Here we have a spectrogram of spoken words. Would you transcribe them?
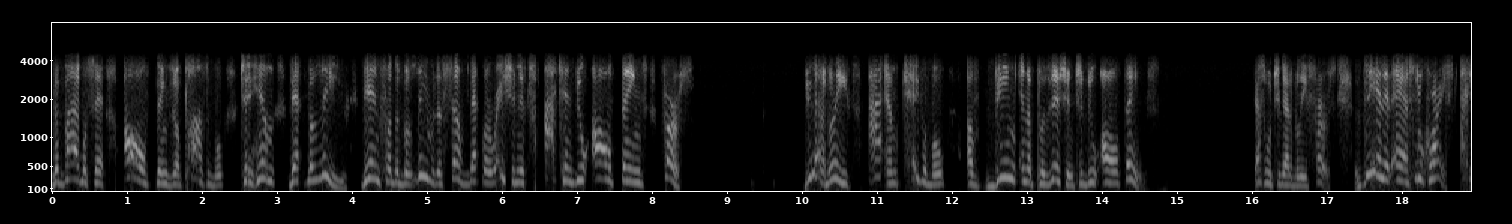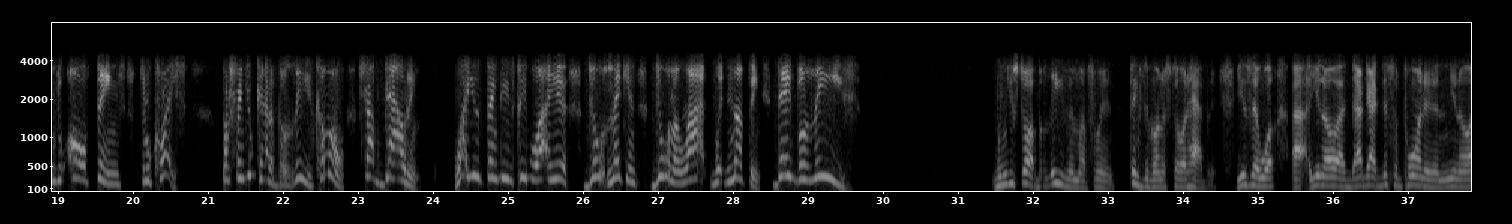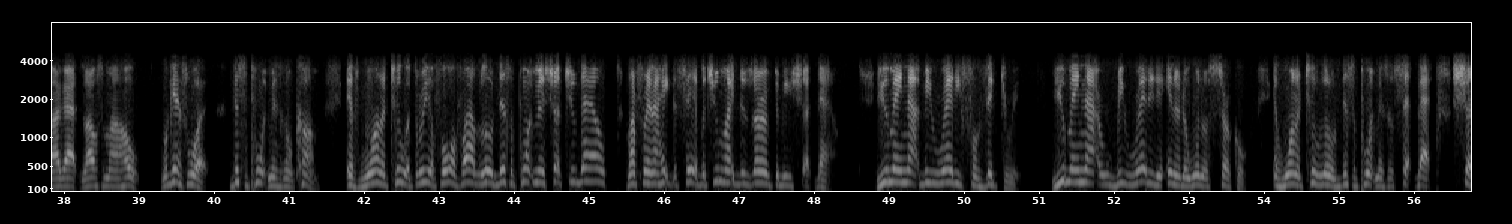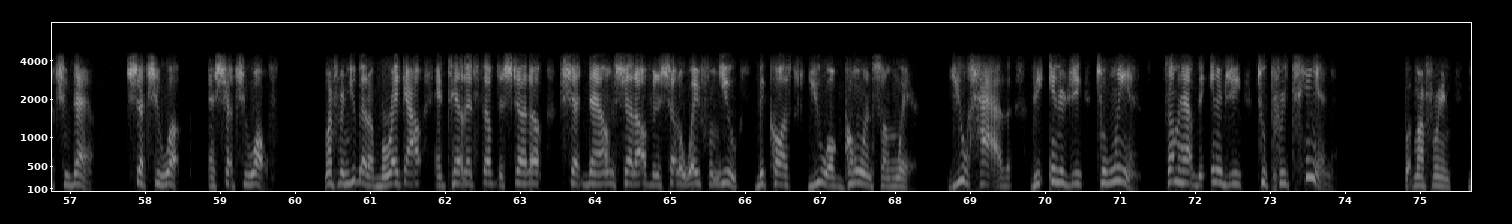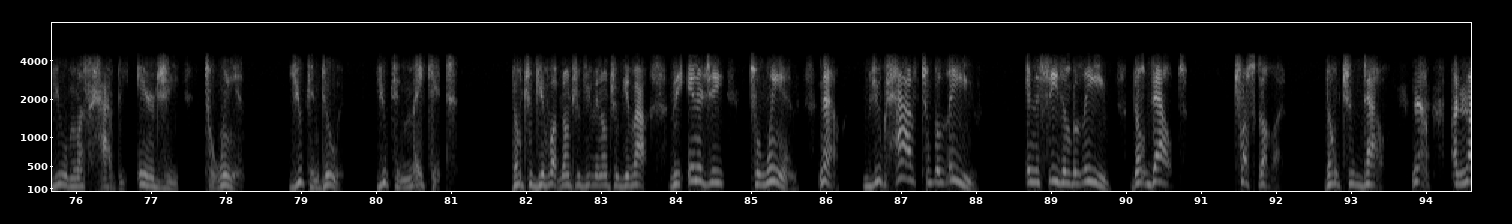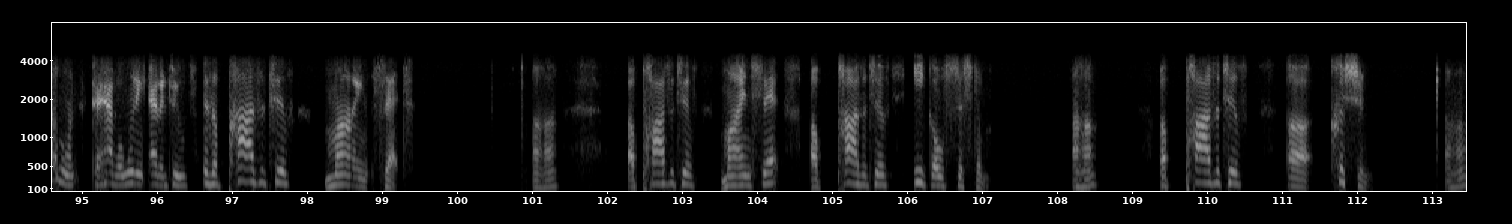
The Bible said all things are possible to him that believe. Then for the believer, the self declaration is I can do all things first. You got to believe I am capable of being in a position to do all things. That's what you got to believe first. Then it adds through Christ. I can do all things through Christ. My friend, you got to believe. Come on, stop doubting. Why you think these people out here doing making doing a lot with nothing? They believe. When you start believing, my friend, things are going to start happening. You say, "Well, uh, you know, I, I got disappointed, and you know, I got lost my hope." Well, guess what? Disappointment is going to come if one or two or three or four or five little disappointments shut you down, my friend, I hate to say it, but you might deserve to be shut down. You may not be ready for victory. You may not be ready to enter the winner's circle if one or two little disappointments or setbacks shut you down, shut you up, and shut you off. My friend, you better break out and tell that stuff to shut up, shut down, shut off, and shut away from you because you are going somewhere. You have the energy to win. Some have the energy to pretend. But my friend, you must have the energy to win. You can do it. You can make it. Don't you give up. Don't you give in. Don't you give out. The energy to win. Now, you have to believe. In the season, believe. Don't doubt. Trust God. Don't you doubt. Now, another one to have a winning attitude is a positive mindset. Uh huh a positive mindset, a positive ecosystem. Uh huh. A positive uh, cushion. Uh huh.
